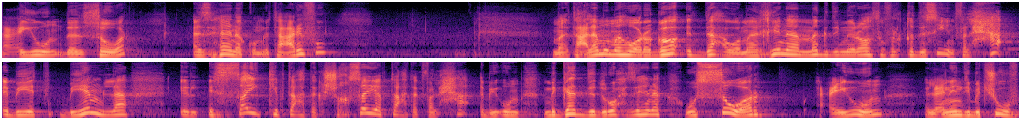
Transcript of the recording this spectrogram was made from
عيون. ده صور. أذهانكم لتعرفوا ما تعلموا ما هو رجاء الدعوة ما غنى مجد ميراثه في القديسين. فالحق بيملى السايكي بتاعتك الشخصية بتاعتك. فالحق بيقوم مجدد روح ذهنك والصور عيون العينين دي بتشوف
